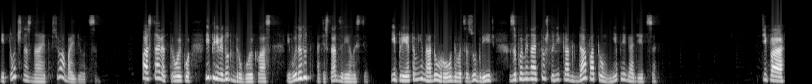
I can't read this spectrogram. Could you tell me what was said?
и точно знает, все обойдется. Поставят тройку и переведут в другой класс, и выдадут аттестат зрелости. И при этом не надо уродоваться, зубрить, запоминать то, что никогда потом не пригодится. Типа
